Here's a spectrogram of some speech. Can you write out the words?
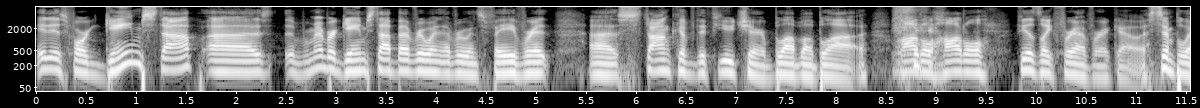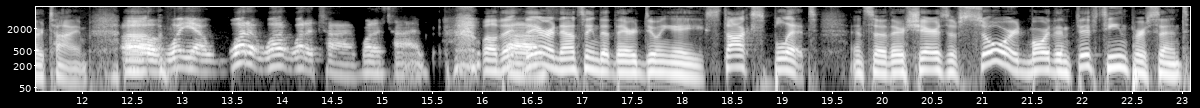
It is for GameStop. Uh, remember GameStop, everyone, everyone's favorite. uh, stonk of the future, blah, blah, blah. Hodl, hodl feels like forever ago, a simpler time. Oh, uh, what? Yeah, what a what what a time! What a time! Well, they, they are um, announcing that they're doing a stock split, and so their shares have soared more than fifteen percent,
